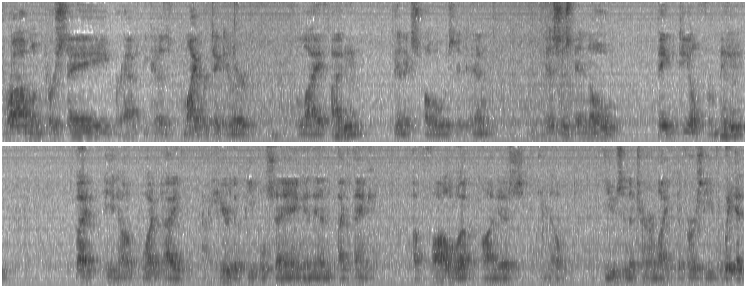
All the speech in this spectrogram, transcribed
problem per se, perhaps because my particular life I've mm-hmm. been exposed, and this has been no big deal for me. Mm-hmm. But you know what I I hear the people saying, and then I think a follow up on this, you know, using the term like diversity. Wait, it,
